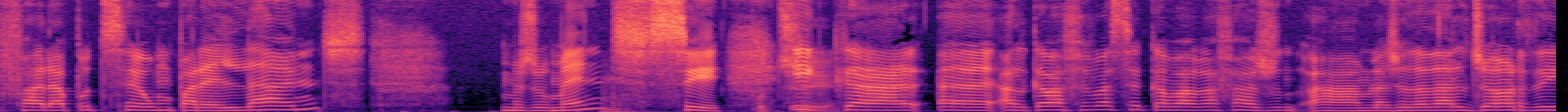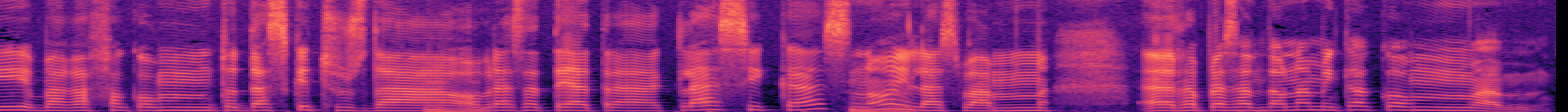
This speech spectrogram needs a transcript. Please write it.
Farà potser un parell d'anys, més o menys, sí. potser. I que eh, el que va fer va ser que va agafar, amb l'ajuda del Jordi, va agafar com tot d'esquetxos d'obres de teatre clàssiques, no? Mhm. I les vam eh, representar una mica com... Eh,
